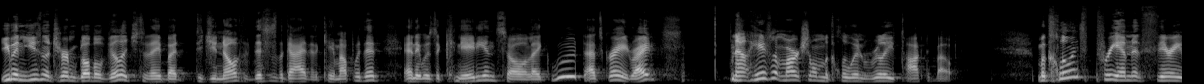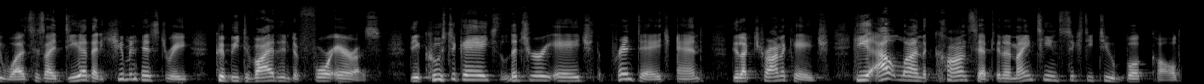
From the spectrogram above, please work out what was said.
You've been using the term global village today, but did you know that this is the guy that came up with it? And it was a Canadian, so like, woo, that's great, right? Now, here's what Marshall McLuhan really talked about. McLuhan's preeminent theory was his idea that human history could be divided into four eras the acoustic age, the literary age, the print age, and the electronic age. He outlined the concept in a 1962 book called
